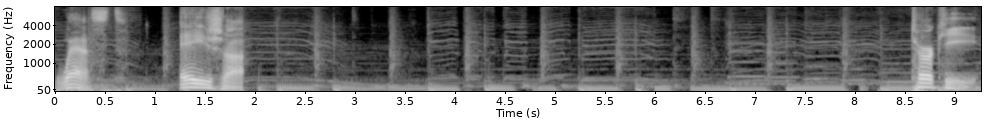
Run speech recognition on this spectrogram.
West. Asia. Turkey.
